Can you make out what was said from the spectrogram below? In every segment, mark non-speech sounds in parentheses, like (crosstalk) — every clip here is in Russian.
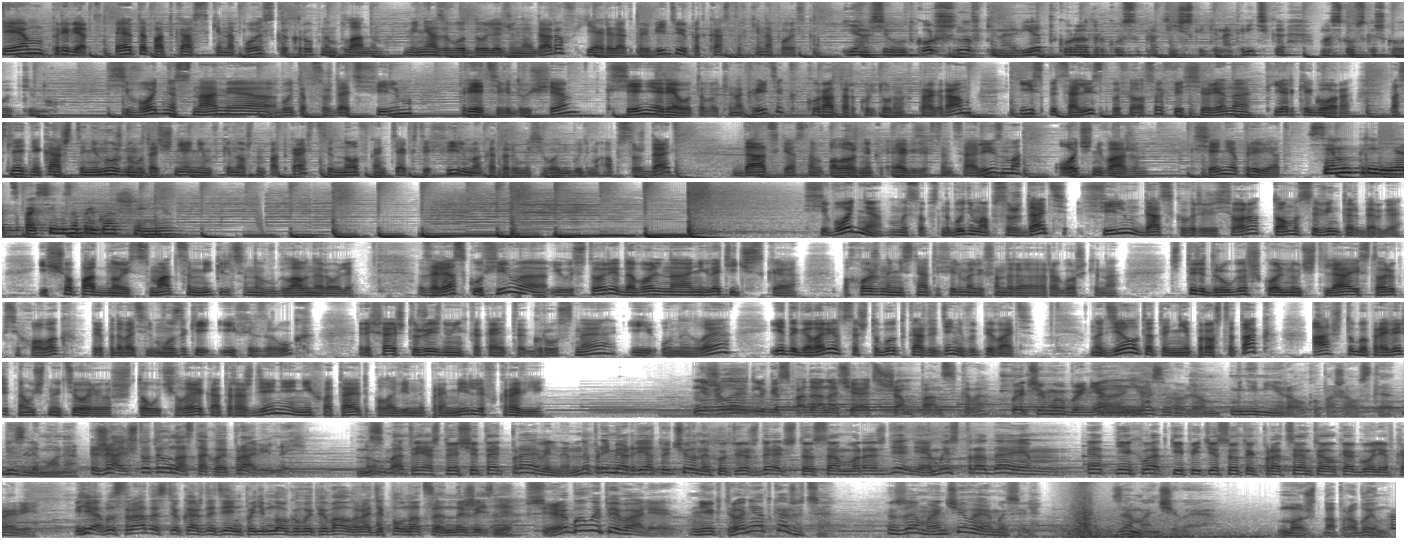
Всем привет! Это подкаст Кинопоиска крупным планом. Меня зовут Дуля Джинайдаров, я редактор видео и подкастов Кинопоиска. Я Всеволод Коршунов, киновед, куратор курса «Практическая кинокритика» Московской школы кино. Сегодня с нами будет обсуждать фильм третья ведущая Ксения Реутова, кинокритик, куратор культурных программ и специалист по философии Сюрена Кьеркегора. Последний кажется ненужным уточнением в киношном подкасте, но в контексте фильма, который мы сегодня будем обсуждать, датский основоположник экзистенциализма очень важен. Ксения, привет. Всем привет, спасибо за приглашение. Сегодня мы, собственно, будем обсуждать фильм датского режиссера Томаса Винтерберга «Еще по одной» с Матсом Микельсоном в главной роли. Завязка у фильма и у истории довольно анекдотическая, похожа на неснятый фильм Александра Рогошкина. Четыре друга, школьные учителя, историк-психолог, преподаватель музыки и физрук решают, что жизнь у них какая-то грустная и унылая, и договариваются, что будут каждый день выпивать. Но делают это не просто так, а чтобы проверить научную теорию, что у человека от рождения не хватает половины промилле в крови. Не желают ли господа начать с шампанского? Почему бы нет? А я за рулем. Мне минералку, пожалуйста, без лимона. Жаль, что ты у нас такой правильный. Ну, смотря что считать правильным. Например, ряд ученых утверждает, что с самого рождения мы страдаем от нехватки 0,05% алкоголя в крови. Я бы с радостью каждый день понемногу выпивал ради полноценной жизни. Все бы выпивали, никто не откажется. Заманчивая мысль. Заманчивая. Может, попробуем?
